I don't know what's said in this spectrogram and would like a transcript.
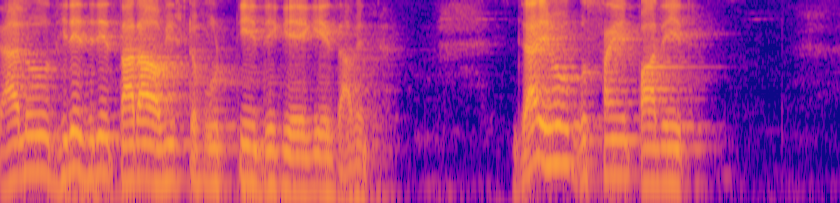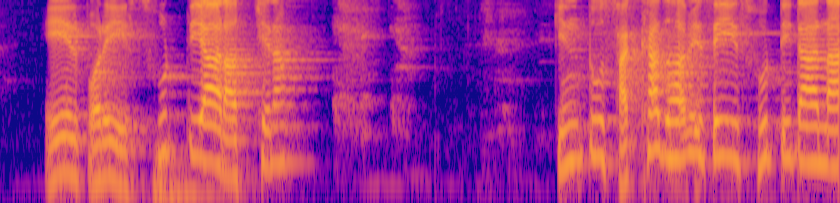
তাহলে ধীরে ধীরে তারা অভিষ্ট পূর্তির দিকে এগিয়ে যাবেন। যাই হোক গোসাই পাদের এরপরে স্ফূর্তি আর আসছে না। কিন্তু সাক্ষাৎভাবে সেই স্ফূর্তিটা না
